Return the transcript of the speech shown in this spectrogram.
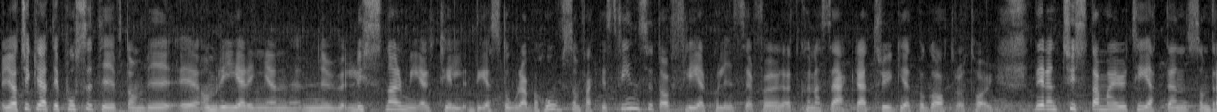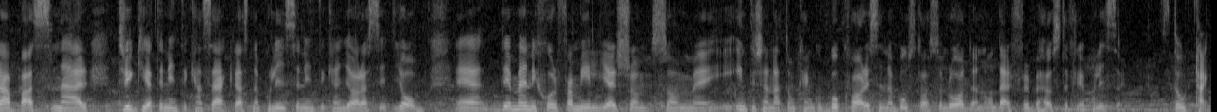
Jag tycker att det är positivt om, vi, eh, om regeringen nu lyssnar mer till det stora behov som faktiskt finns av fler poliser för att kunna säkra trygghet på gator och torg. Det är den tysta majoriteten som drabbas när tryggheten inte kan säkras, när polisen inte kan göra sitt jobb. Eh, det är människor, familjer som, som eh, inte känner att de kan bo kvar i sina bostadsområden och därför behövs det fler poliser. Stort tack!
